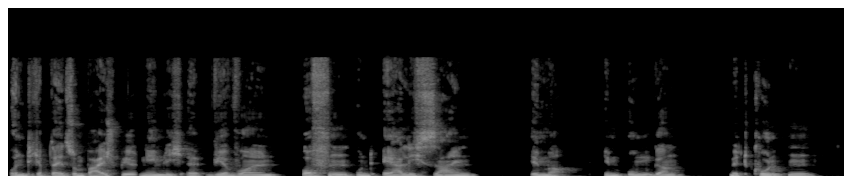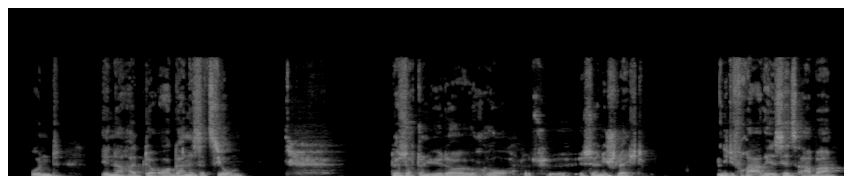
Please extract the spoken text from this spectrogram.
Und ich habe da jetzt so ein Beispiel, nämlich äh, wir wollen offen und ehrlich sein, immer im Umgang mit Kunden und innerhalb der Organisation. Da sagt dann jeder, ja, das ist ja nicht schlecht. Die Frage ist jetzt aber,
